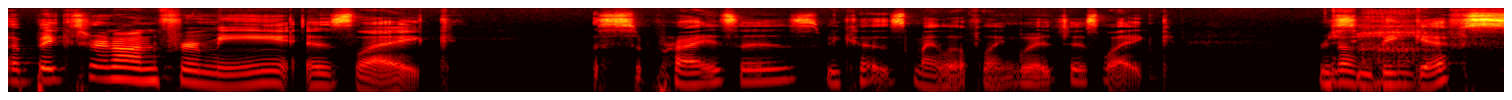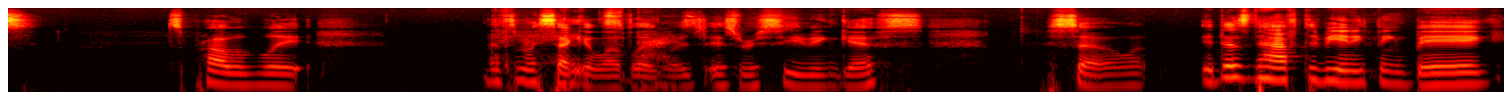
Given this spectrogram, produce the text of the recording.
a big turn on for me is like surprises because my love language is like receiving gifts. It's probably that's my second love language is receiving gifts. So it doesn't have to be anything big.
